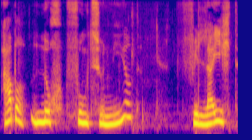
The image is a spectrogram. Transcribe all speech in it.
aber noch funktioniert. Vielleicht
